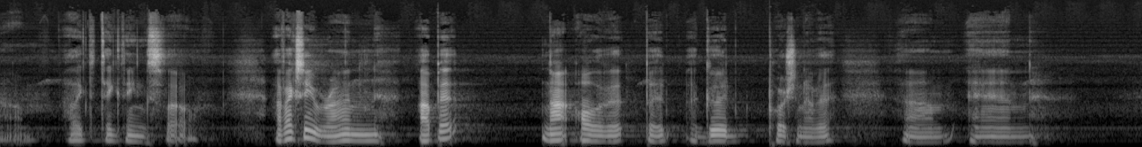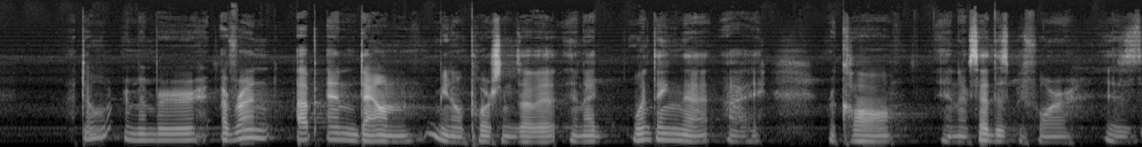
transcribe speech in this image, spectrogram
Um, I like to take things slow. I've actually run up it not all of it, but a good portion of it. Um, and don't remember. I've run up and down, you know, portions of it. And I one thing that I recall, and I've said this before, is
